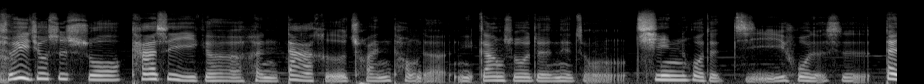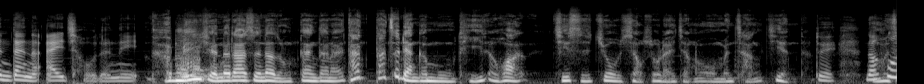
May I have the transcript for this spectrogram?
所以就是说，它是一个很大和传统的，你刚刚说的那种亲或者急，或者是淡淡的哀愁的那，很明显的，它是那种淡淡的。它它这两个母题的话。其实就小说来讲，我们常见的对，然后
